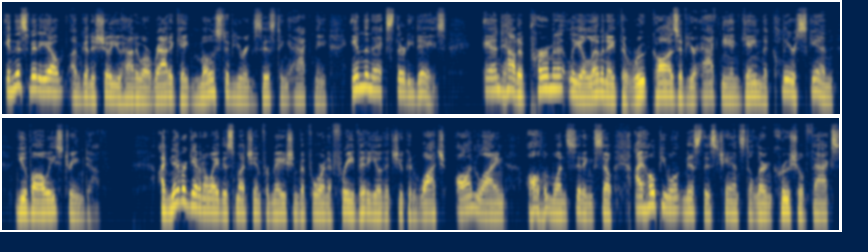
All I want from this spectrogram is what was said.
In this video, I'm going to show you how to eradicate most of your existing acne in the next 30 days and how to permanently eliminate the root cause of your acne and gain the clear skin you've always dreamed of. I've never given away this much information before in a free video that you can watch online all in one sitting, so I hope you won't miss this chance to learn crucial facts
